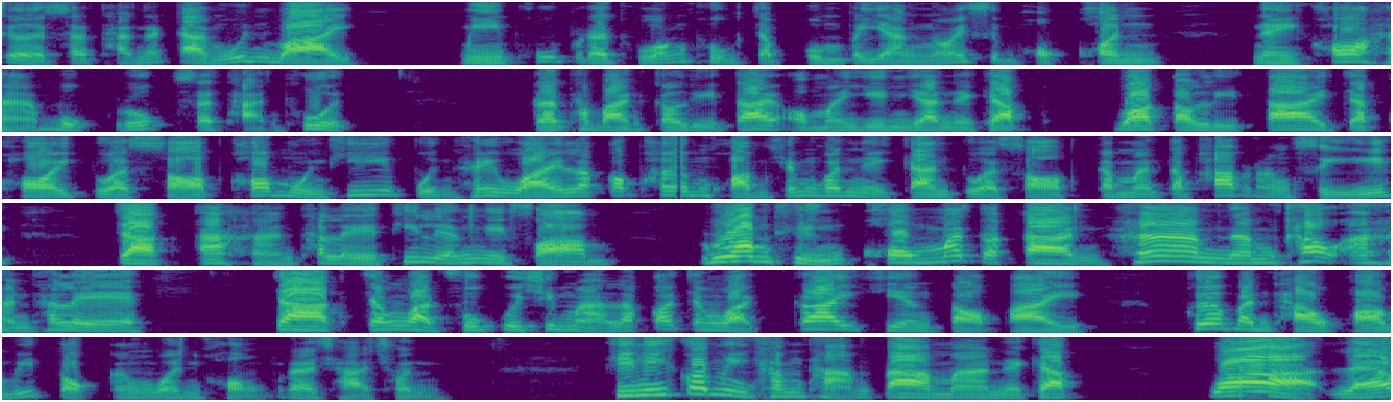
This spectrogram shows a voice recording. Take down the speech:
เกิดสถานการณ์วุ่นวาย มีผู้ประท้วงถูกจับกุมไปอย่างน้อย 16 คน ในข้อหาบุกรุกสถานทูต รัฐบาลเกาหลีใต้ออกมายืนยันนะครับว่าเกาหลีใต้จะคอยตรวจสอบข้อมูลที่ญี่ปุ่นให้ไว้ แล้วก็เพิ่มความเข้มข้นในการตรวจสอบกัมมันตภาพรังสี จากอาหารทะเลที่เลี้ยงในฟาร์ม รวมถึงคงมาตรการห้ามนำเข้าอาหารทะเล จากจังหวัดฟุกุชิมะแล้วก็จังหวัดใกล้เคียงต่อไป เพื่อบรรเทาความวิตกกังวลของประชาชน ทีนี้ก็มีคำถามตามมานะครับว่าแล้ว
